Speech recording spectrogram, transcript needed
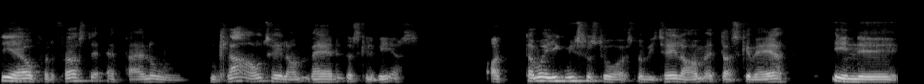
det er jo for det første, at der er nogle, en klar aftale om, hvad er det, der skal leveres. Og der må I ikke misforstå os, når vi taler om, at der skal være en øh,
